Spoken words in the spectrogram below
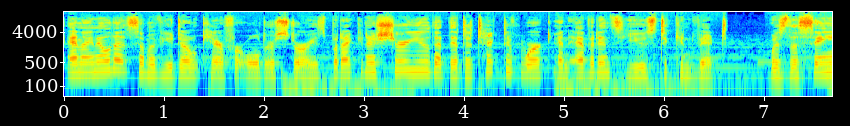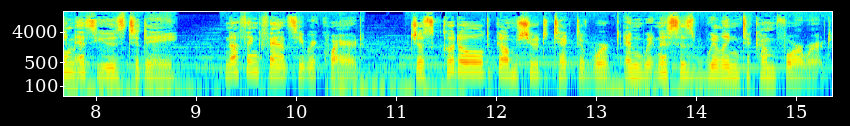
And I know that some of you don't care for older stories, but I can assure you that the detective work and evidence used to convict was the same as used today. Nothing fancy required, just good old gumshoe detective work and witnesses willing to come forward.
